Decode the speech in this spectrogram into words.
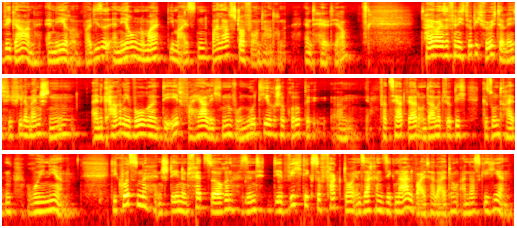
vegan ernähre, weil diese Ernährung nun mal die meisten Ballaststoffe unter anderem enthält. Ja. Teilweise finde ich es wirklich fürchterlich, wie viele Menschen eine karnivore Diät verherrlichen, wo nur tierische Produkte ähm, ja, verzehrt werden und damit wirklich Gesundheiten ruinieren. Die kurzen entstehenden Fettsäuren sind der wichtigste Faktor in Sachen Signalweiterleitung an das Gehirn.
